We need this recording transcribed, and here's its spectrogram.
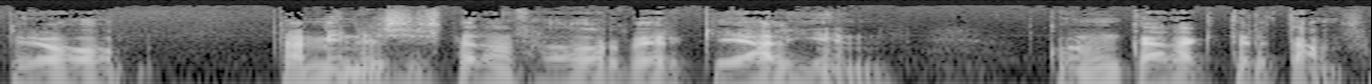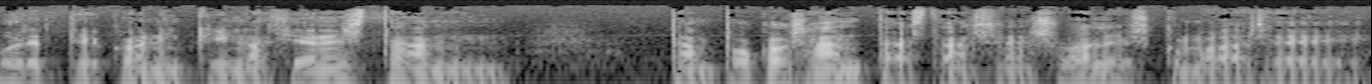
Pero también es esperanzador ver que alguien con un carácter tan fuerte, con inclinaciones tan, tan poco santas, tan sensuales como las de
